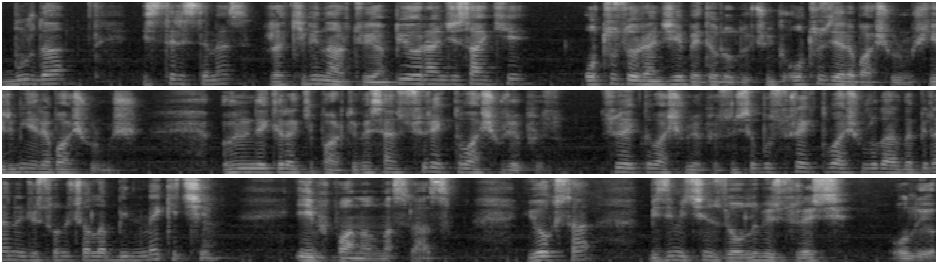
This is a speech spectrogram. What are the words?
Burada ister istemez rakibin artıyor. Yani bir öğrenci sanki 30 öğrenciye bedel oluyor. Çünkü 30 yere başvurmuş, 20 yere başvurmuş önündeki rakip artıyor ve sen sürekli başvuru yapıyorsun. Sürekli başvuru yapıyorsun. İşte bu sürekli başvurularda bir an önce sonuç alabilmek için iyi bir puan olması lazım. Yoksa bizim için zorlu bir süreç oluyor.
